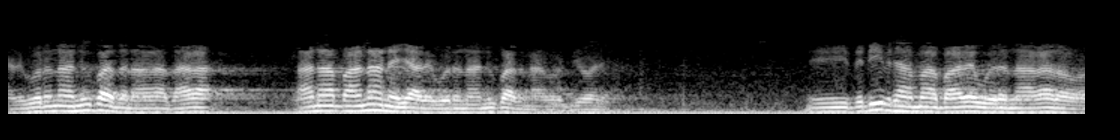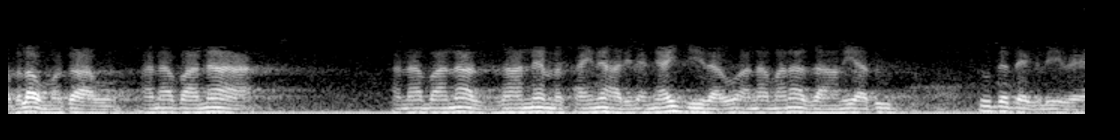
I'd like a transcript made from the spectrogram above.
အဲဝေဒနာနုပဒနာကဒါကအာနာပါနနဲ့ရတဲ့ဝေဒနာနုပဒနာကိုပြောတယ်ဒီတတိပဋ္ဌာန်မှာပါတဲ့ဝေဒနာကတော့ဘယ်တော့မကဘူးအာနာပါနအာနာပါနဇာနဲ့မဆိုင်တဲ့ဟာတွေလည်းအများကြီးရှိတာကိုအာနာပါနဇာလေးကသူ့သူ့တက်တက်ကလေးပဲ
